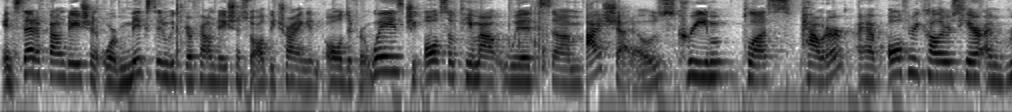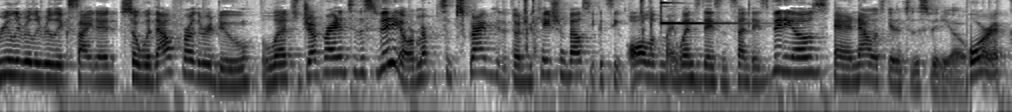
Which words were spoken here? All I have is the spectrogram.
instead of foundation, or mixed in with your foundation, so I'll be trying it in all different ways. She also came out with some eyeshadows, cream plus powder. I have all three colors here. I'm really, really, really excited. So without further ado, let's jump right into this video. Remember to subscribe, hit the notification bell so you can see all of my Wednesdays and Sundays videos. And now let's get into this video. Auric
